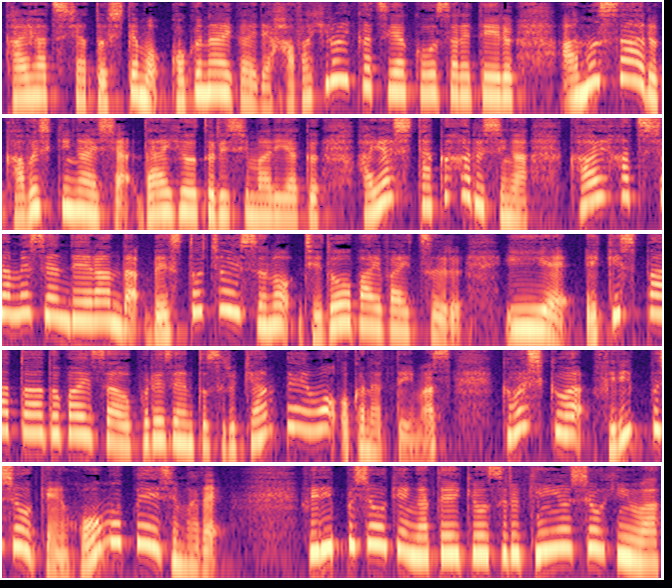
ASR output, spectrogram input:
開発者としても国内外で幅広い活躍をされているアムサール株式会社代表取締役林隆治氏が開発者目線で選んだベストチョイスの自動売買ツール EA エキスパートアドバイザーをプレゼントするキャンペーンを行っています。詳しくはフィリップ証券ホームページまで。フィリップ証券が提供する金融商品は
